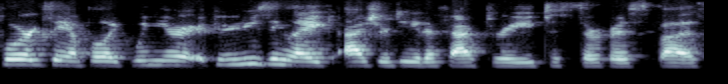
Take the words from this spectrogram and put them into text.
for example, like when you're, if you're using like Azure Data Factory to service bus,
